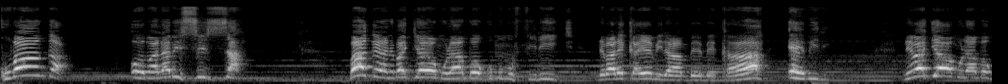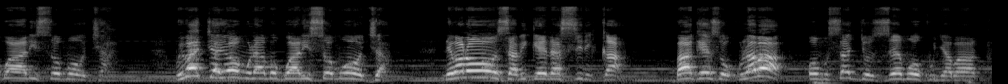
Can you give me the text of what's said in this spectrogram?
kubanga obalabisizza bagenda ne bajjayo omulambo ogumu mu firiigi ne balekayo emirambo emeka ebiri? Ne bajjayo omulambo gwa lisomooja bwe bajjayo omulambo gwa lisomooja ne balowooza bigenda sirika. Bagenza okulaba omusajja ozzeemu okunya bantu.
